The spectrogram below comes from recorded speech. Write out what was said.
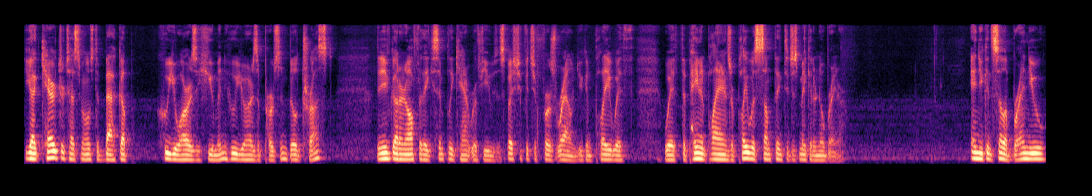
You got character testimonials to back up who you are as a human, who you are as a person, build trust then you've got an offer they simply can't refuse, especially if it's your first round. You can play with with the payment plans or play with something to just make it a no-brainer. And you can sell a brand new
